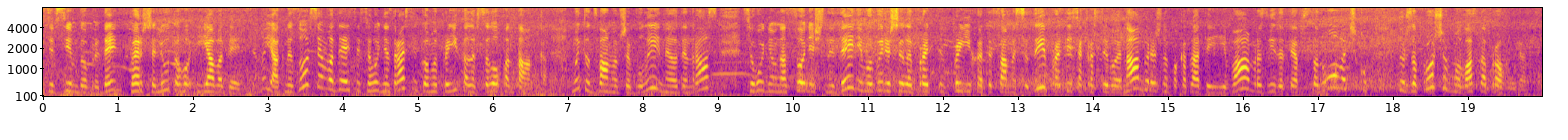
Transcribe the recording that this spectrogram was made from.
Друзі, всім добрий день. 1 лютого і я в Одесі. Ну як, не зовсім в Одесі. Сьогодні з Расінькою ми приїхали в село Фонтанка. Ми тут з вами вже були не один раз. Сьогодні у нас сонячний день, і ми вирішили приїхати саме сюди, пройтися красивою набережною, показати її вам, розвідати обстановочку. Тож запрошуємо вас на прогулянку.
